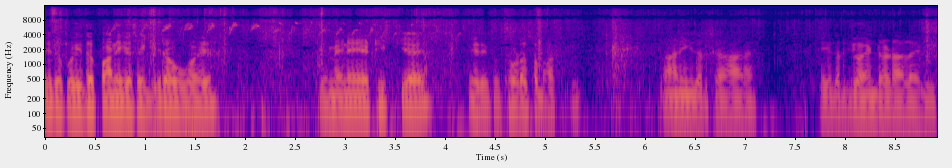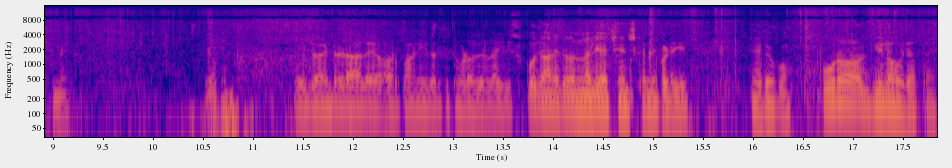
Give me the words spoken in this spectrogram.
ये देखो, इधर पानी कैसे गिरा हुआ है। ये मैंने ये ठीक किया है। ये देखो, थोड़ा सा बाकी पानी इधर से आ रहा है। इधर ज्वाइंटर डाला है बीच में। देखो, ये ज्वाइंटर डाले और पानी इधर से थोड़ा गिर रहा है। इसको जाने दो, नलिया चेंज करनी पड़ेगी। ये देखो, पूरा गीला हो जाता है।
